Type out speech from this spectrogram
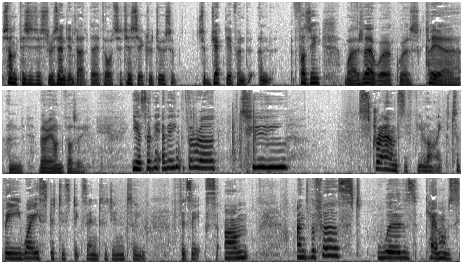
some physicists resented that. They thought statistics were too sub- subjective and, and fuzzy, whereas their work was clear and very unfuzzy. Yes, I think, I think there are two strands, if you like, to the way statistics entered into physics. Um, and the first was at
